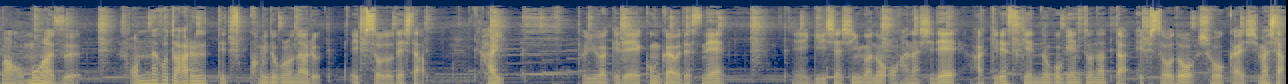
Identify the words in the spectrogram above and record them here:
まあ、思わず、そんなことあるって突っ込みどころのあるエピソードでした。はい。というわけで、今回はですね、えギリシャ神話のお話でアキレス腱の語源となったエピソードを紹介しました。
